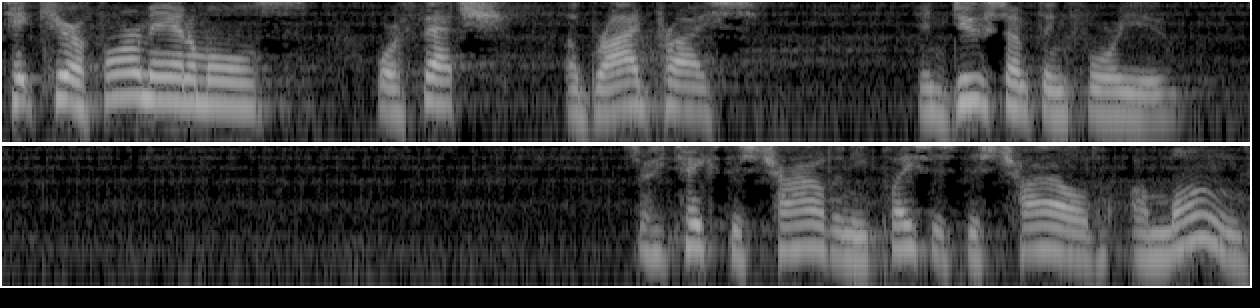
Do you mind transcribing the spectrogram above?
take care of farm animals or fetch a bride price and do something for you. So he takes this child and he places this child among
